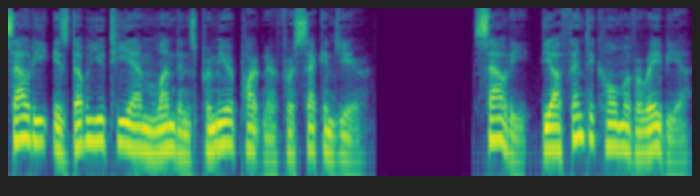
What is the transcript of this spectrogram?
Saudi is WTM London's premier partner for second year. Saudi, the authentic home of Arabia,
